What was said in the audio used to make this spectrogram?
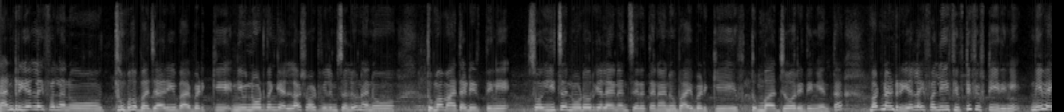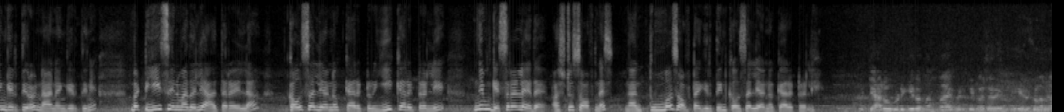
ನನ್ನ ರಿಯಲ್ ಲೈಫಲ್ಲಿ ನಾನು ತುಂಬ ಬಜಾರಿ, ಬಾಯ್ಬಡ್ಕಿ, ನೀವು ನೋಡ್ದಂಗೆ ಎಲ್ಲ ಶಾರ್ಟ್ ಫಿಲಿಮ್ಸಲ್ಲೂ ನಾನು ತುಂಬ ಮಾತಾಡಿರ್ತೀನಿ. ಸೊ ಈಚೆ ನೋಡೋರಿಗೆಲ್ಲ ಏನು ಅನಿಸಿರುತ್ತೆ, ನಾನು ಬಾಯ್ಬಡ್ಕಿ ತುಂಬ ಜೋರಿದ್ದೀನಿ ಅಂತ. ಬಟ್ ನಾನು ರಿಯಲ್ ಲೈಫಲ್ಲಿ ಫಿಫ್ಟಿ ಫಿಫ್ಟಿ ಇದ್ದೀನಿ ನೀವು ಹೆಂಗಿರ್ತೀರೋ ನಾನು ಹಂಗಿರ್ತೀನಿ. ಬಟ್ ಈ ಸಿನಿಮಾದಲ್ಲಿ ಆ ಥರ ಇಲ್ಲ. ಕೌಸಲ್ಯ ಅನ್ನೋ ಕ್ಯಾರೆಕ್ಟರ್ ಈ ಕ್ಯಾರೆಕ್ಟ್ರಲ್ಲಿ ನಿಮ್ಗೆ ಹೆಸರಲ್ಲೇ ಇದೆ ಅಷ್ಟು ಸಾಫ್ಟ್ನೆಸ್ ನಾನು ತುಂಬ ಸಾಫ್ಟಾಗಿರ್ತೀನಿ ಕೌಸಲ್ಯ ಅನ್ನೋ ಕ್ಯಾರೆಕ್ಟ್ರಲ್ಲಿ ಬಟ್ ಯಾರು ಹುಡುಗಿರೋ ನನ್ನ ಬಾಯ್ ಬಿಡ್ತಿ ಅಂತ ಹೇಳ್ಕೊಳ್ಳಲ್ಲ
